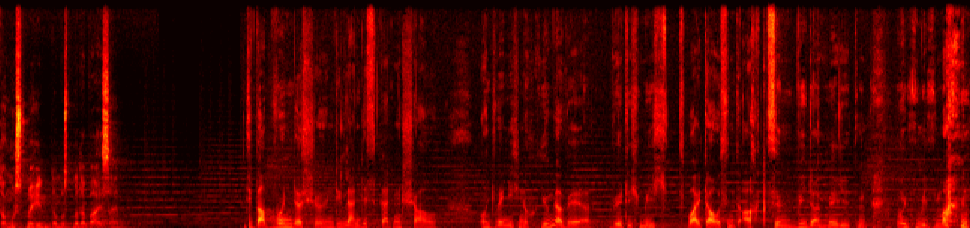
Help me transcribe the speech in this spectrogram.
Da musste man hin, da musste man dabei sein. Die war wunderschön, die Landesgartenschau. Und wenn ich noch jünger wäre, würde ich mich 2018 wieder melden und mitmachen.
